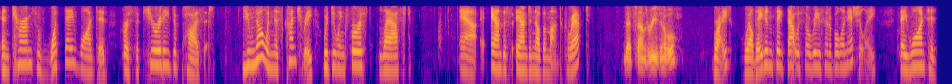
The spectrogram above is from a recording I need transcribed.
in terms of what they wanted for a security deposit? you know, in this country, we're doing first, last, and and this and another month, correct? That sounds reasonable. Right. Well, they didn't think that was so reasonable initially. They wanted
